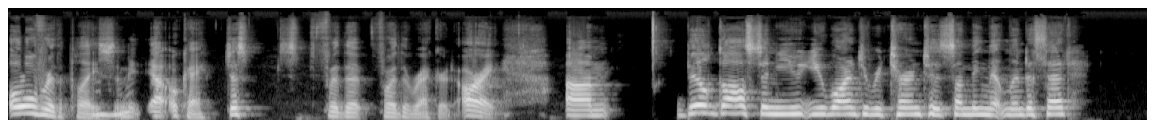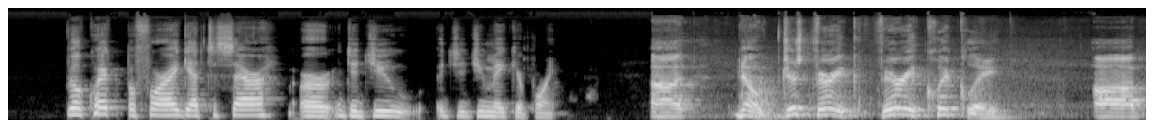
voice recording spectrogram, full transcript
over the place. Mhm. I mean, yeah, okay, just for the for the record. All right, um, Bill Galston, you you wanted to return to something that Linda said, real quick before I get to Sarah, or did you did you make your point? Uh, no, just very, very quickly. Uh,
